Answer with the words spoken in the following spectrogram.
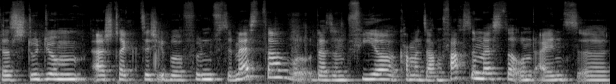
das Studium erstreckt sich über fünf Semester. Da sind vier, kann man sagen, Fachsemester und eins äh,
